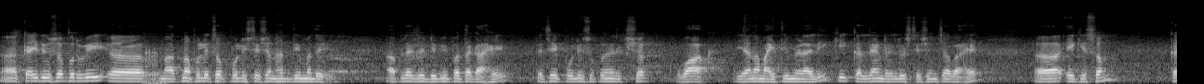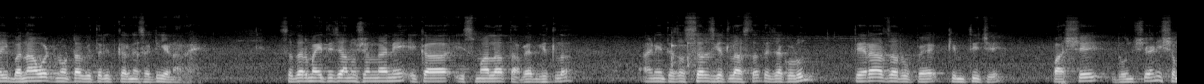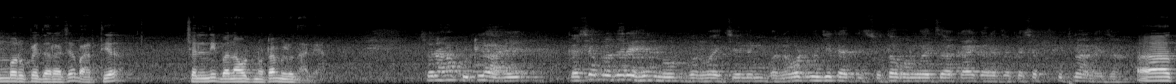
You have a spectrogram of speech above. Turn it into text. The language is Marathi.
काही दिवसापूर्वी महात्मा फुले चौक पोलीस स्टेशन हद्दीमध्ये आपले जे डी बी पथक आहे त्याचे पोलीस उपनिरीक्षक वाघ यांना माहिती मिळाली की कल्याण रेल्वे स्टेशनच्या बाहेर एक इसम काही बनावट नोटा वितरित करण्यासाठी येणार आहे. सदर माहितीच्या अनुषंगाने एका इस्माला ताब्यात घेतलं आणि त्याचा सर्च घेतला असता त्याच्याकडून तेरा हजार रुपये किमतीचे पाचशे दोनशे आणि शंभर रुपये दराच्या भारतीय चलनी बनावट नोटा मिळून आल्या. सर हा कुठला आहे? कशा प्रकारे हे नोट बनवायचे नेम बनावट म्हणजे काय? ते स्वतः बनवायचा काय करायचं कशा कुठनं आणायचा?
